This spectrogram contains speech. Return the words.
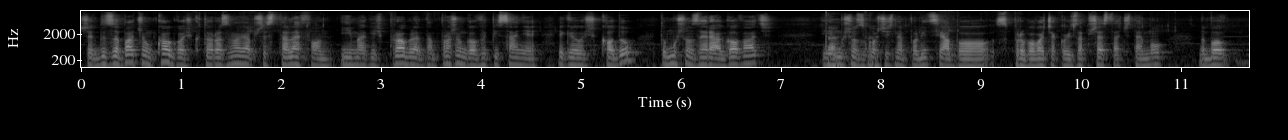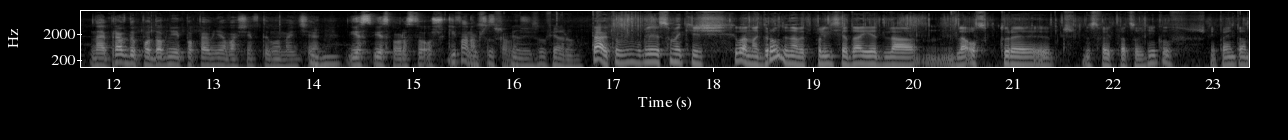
że gdy zobaczą kogoś, kto rozmawia przez telefon i ma jakiś problem, tam proszą go o wypisanie jakiegoś kodu, to muszą zareagować i Tak, muszą tak. zgłosić na policję albo spróbować jakoś zaprzestać temu, no bo najprawdopodobniej popełnia właśnie w tym momencie, jest, jest po prostu oszukiwana przez kogoś. jest ofiarą. Tak, to w ogóle są jakieś chyba nagrody, nawet policja daje dla, dla osób, które, swoich pracowników, już nie pamiętam,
